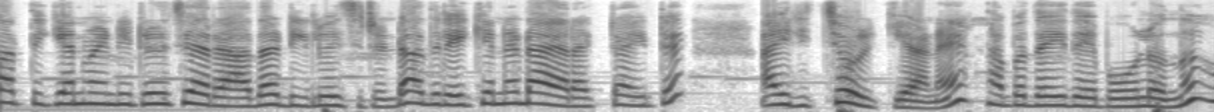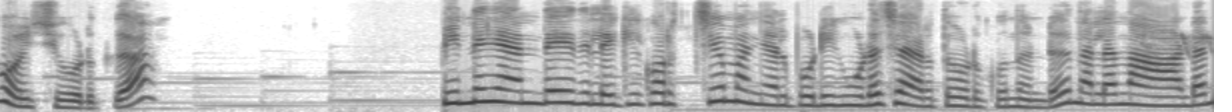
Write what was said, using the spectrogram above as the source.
കത്തിക്കാൻ വേണ്ടിയിട്ട് ഒരു ചെരാത അടിയിൽ വെച്ചിട്ടുണ്ട്. അതിലേക്ക് തന്നെ ഡയറക്റ്റ് ആയിട്ട് അരിച്ചൊഴിക്കുകയാണേ. അപ്പോൾ ദേ ഇതേപോലെ ഒന്ന് ഒഴിച്ചു കൊടുക്കുക. പിന്നെ ഞാൻ ഇതിലേക്ക് കുറച്ച് മഞ്ഞൾപ്പൊടിയും കൂടെ ചേർത്ത് കൊടുക്കുന്നുണ്ട്. നല്ല നാടൻ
